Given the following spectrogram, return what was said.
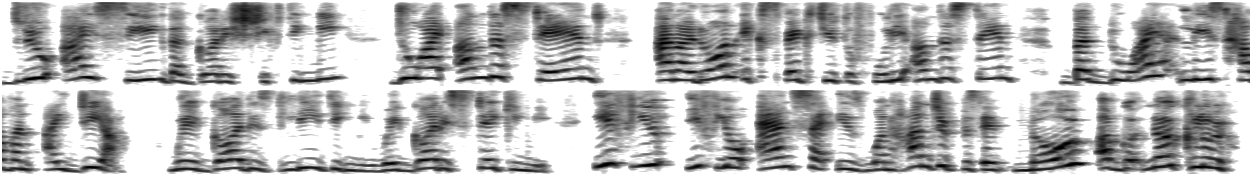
Do I see that God is shifting me? Do I understand? And I don't expect you to fully understand, but do I at least have an idea where God is leading me, where God is taking me? If you if your answer is 100% no, I've got no clue.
